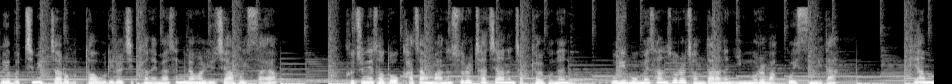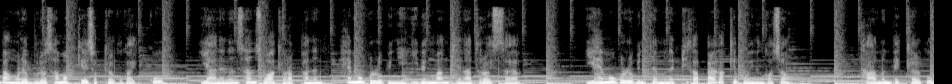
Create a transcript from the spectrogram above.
외부 침입자로부터 우리를 지켜내며 생명을 유지하고 있어요. 그 중에서도 가장 많은 수를 차지하는 적혈구는 우리 몸에 산소를 전달하는 임무를 맡고 있습니다. 피 한 방울에 무려 3억 개의 적혈구가 있고 이 안에는 산소와 결합하는 헤모글로빈이 200만 개나 들어있어요. 이 헤모글로빈 때문에 피가 빨갛게 보이는 거죠. 다음은 백혈구.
